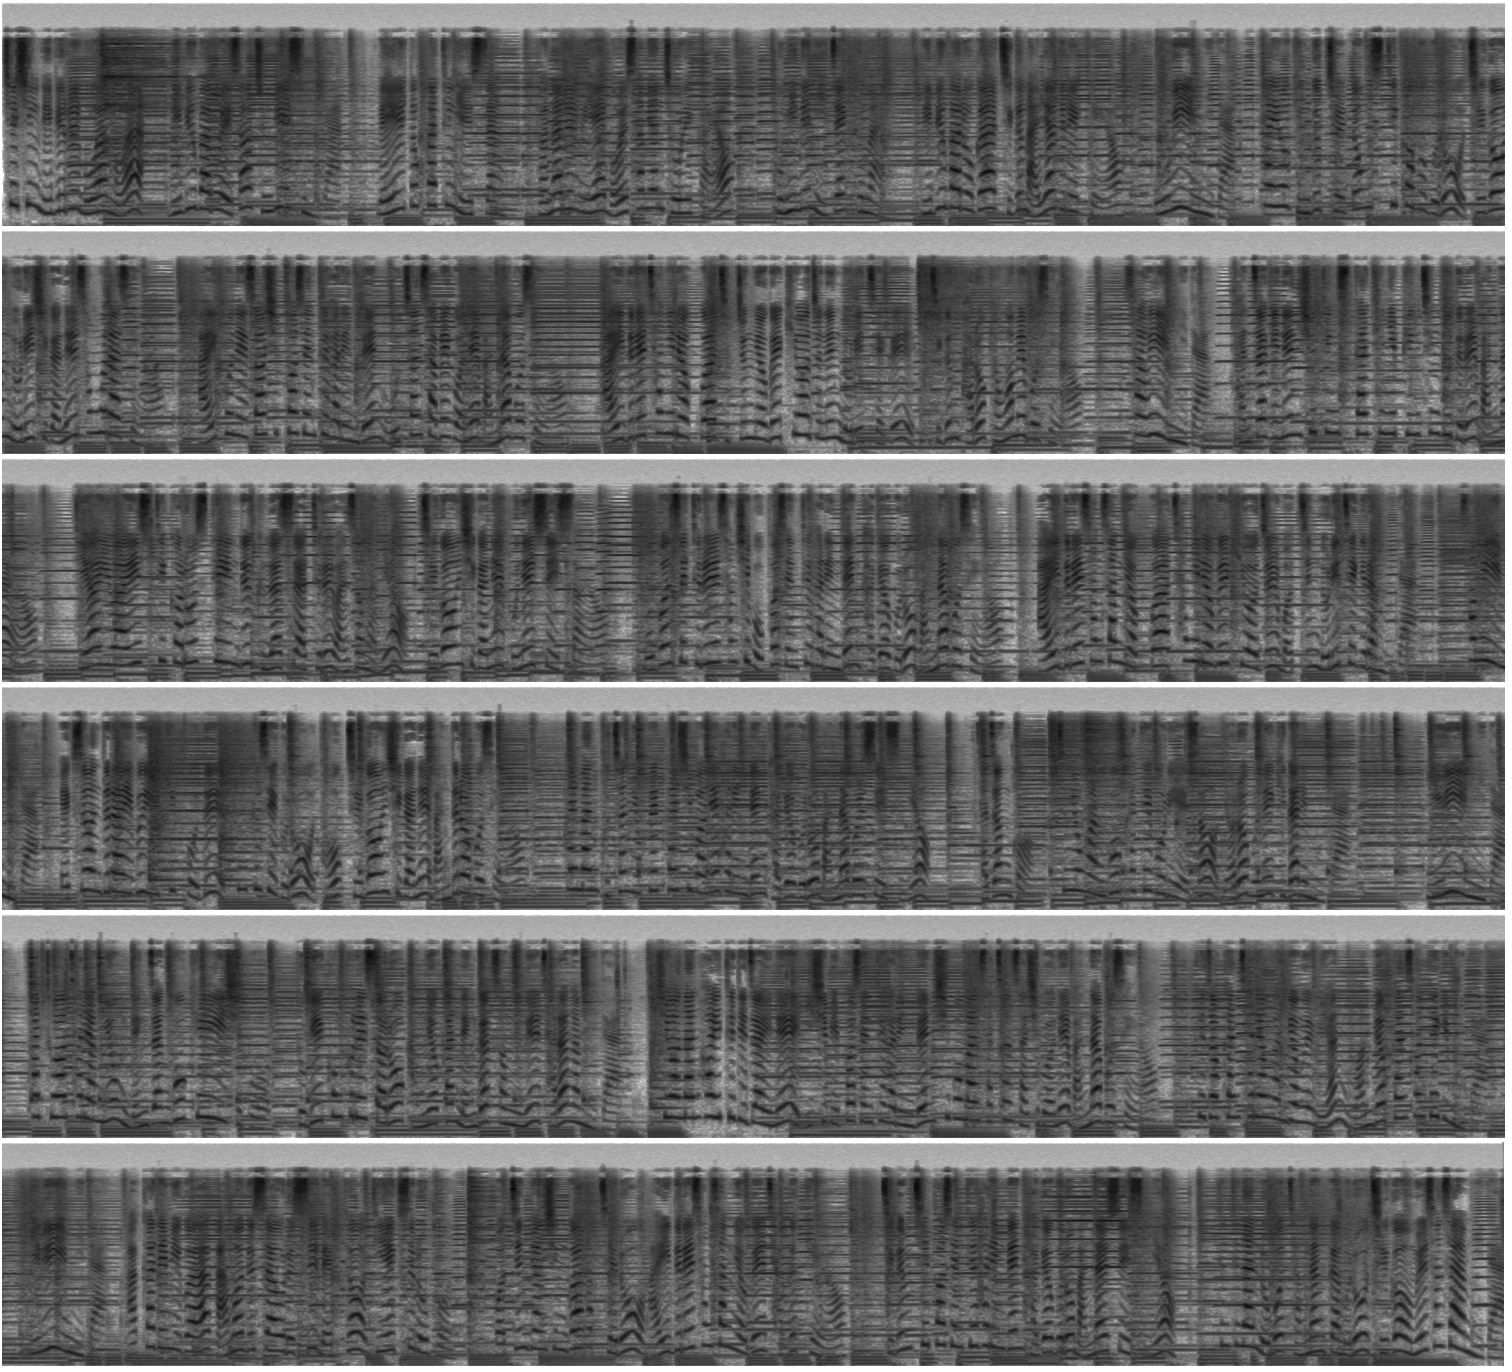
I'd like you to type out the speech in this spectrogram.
최신 리뷰를 모아 모아 리뷰 바로에서 준비했습니다. 매일 똑같은 일상, 변화를 위해 뭘 사면 좋을까요? 고민은 이제 그만. 리뷰 바로가 지금 알려드릴게요. 5위입니다. 타요 긴급 출동 스티커북으로 즐거운 놀이 시간을 선물하세요. 아이콘에서 10% 할인된 5,400원에 만나보세요. 아이들의 창의력과 집중력을 키워주는 놀이책을 지금 바로 경험해보세요. 4위입니다. 반짝이는 슈팅스타 티니핑 친구들을 만나요. DIY 스티커로 스테인드 글라스 아트를 완성하며 즐거운 시간을 보낼 수 있어요. 5번 세트를 35% 할인된 가격으로 만나보세요. 아이들의 상상력과 창의력을 키워줄 멋진 놀이책이랍니다. 3위입니다. 엑스원 드라이브 1킥보드 핑크색으로 더욱 즐거운 시간을 만들어 보세요. 89,680원에 할인된 가격으로 만나볼 수 있으며 자전거, 승용왕구 카테고리에서 여러분을 기다립니다. 2위입니다. 하투어 차량용 냉장고 K25 독일 컴프레서로 강력한 냉각 성능을 자랑합니다. 시원한 화이트 디자인에 22% 할인된 15만 4,040원에 만나보세요. 쾌적한 차량 환경을 위한 완벽한 선택입니다. 1위입니다. 아카데미 과학 아머드사우루스 랩터 DX 로봇 멋진 변신과 합체로 아이들의 상상력을 자극해요. 지금 7% 할인된 가격으로 만날 수 있으며 튼튼한 로봇 장난감으로 즐거움을 선사합니다.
